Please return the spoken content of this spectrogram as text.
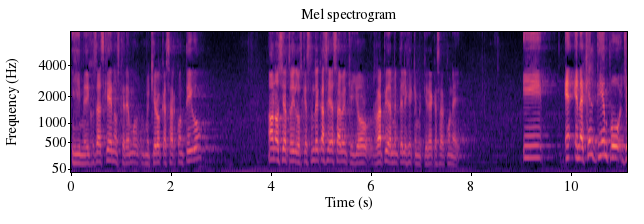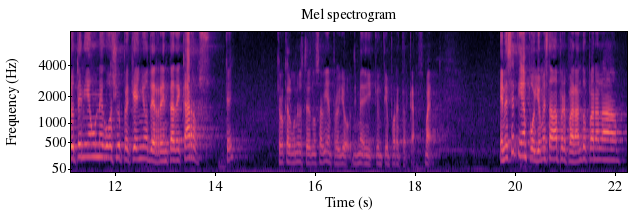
y me dijo, ¿sabes qué? Nos queremos, me quiero casar contigo. No, no es cierto. Y los que están de casa ya saben que yo rápidamente le dije que me quería casar con ella. Y en, aquel tiempo yo tenía un negocio pequeño de renta de carros. ¿okay? Creo que algunos de ustedes no sabían, pero yo me dediqué un tiempo a rentar carros. Bueno, en ese tiempo yo me estaba preparando para la,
